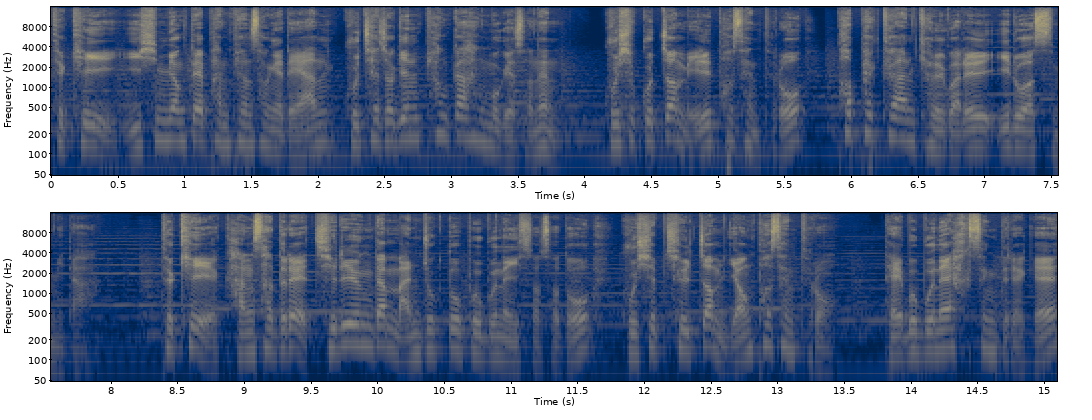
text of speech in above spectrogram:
특히 20명대 반편성에 대한 구체적인 평가 항목에서는 99.1%로 퍼펙트한 결과를 이루었습니다. 특히 강사들의 질의응답 만족도 부분에 있어서도 97.0%로 대부분의 학생들에게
